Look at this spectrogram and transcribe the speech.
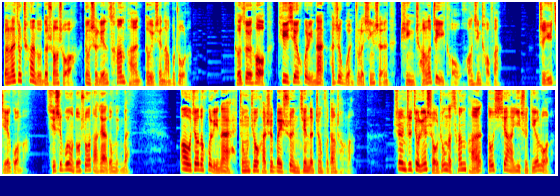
本来就颤抖的双手啊，更是连餐盘都有些拿不住了。可最后，替切惠里奈还是稳住了心神，品尝了这一口黄金炒饭。至于结果嘛，其实不用多说，大家也都明白。傲娇的惠里奈终究还是被瞬间的征服当场了，甚至就连手中的餐盘都下意识跌落了。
